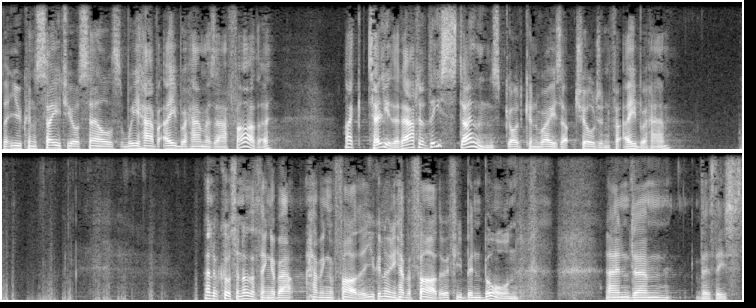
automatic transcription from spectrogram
that you can say to yourselves, We have Abraham as our father. I tell you that out of these stones God can raise up children for Abraham. And of course, another thing about having a father, you can only have a father if you've been born. And um, there's these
